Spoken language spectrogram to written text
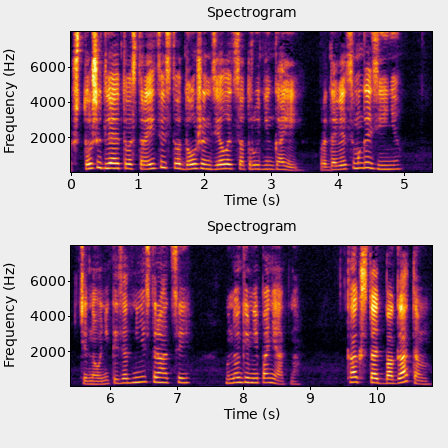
что же для этого строительства должен делать сотрудник ГАИ, продавец в магазине, чиновник из администрации. Многим непонятно. Как стать богатым,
